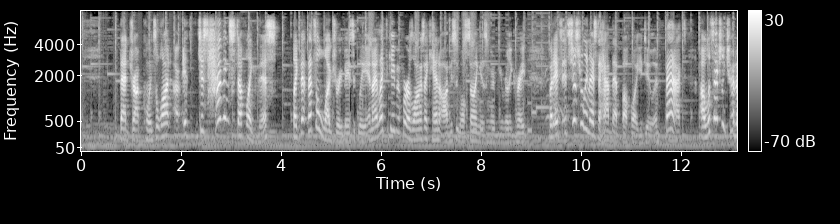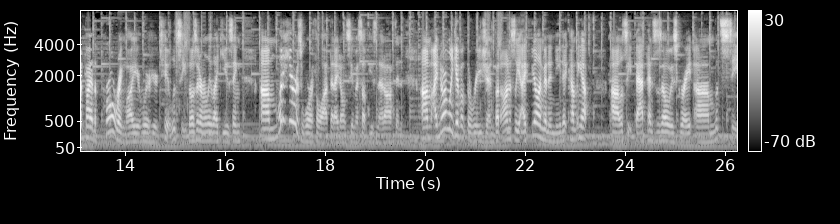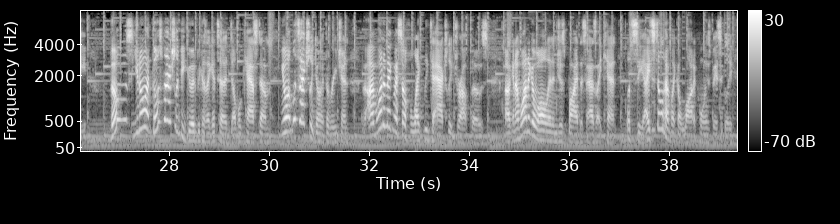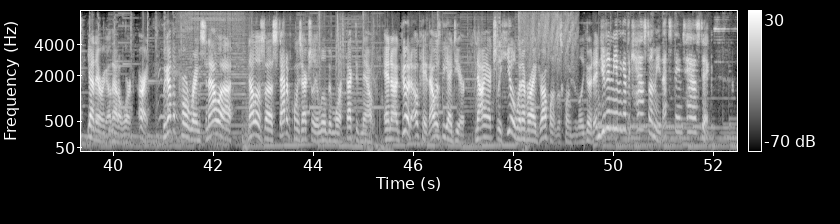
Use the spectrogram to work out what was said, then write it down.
that drop coins a lot, uh, it's just having stuff like this. Like, that, that's a luxury, basically, and I like to keep it for as long as I can, obviously, while selling isn't going to be really great, but it's, it's just really nice to have that buff while you do. In fact, uh, let's actually try to buy the Pearl Ring while we're here, too. Let's see, those I don't really like using. Um, what here is worth a lot that I don't see myself using that often? Um, I normally give up the regen, but honestly, I feel I'm going to need it coming up. Uh, let's see, Bat is always great. Um, let's see. Those, you know what, those might actually be good because I get to double cast them. You know what, let's actually donate the regen. I want to make myself likely to actually drop those. Uh, and I want to go all in and just buy this as I can. Let's see, I still have like a lot of coins basically. Yeah, there we go, that'll work. Alright, we got the Pearl Ring, so now, uh, now those uh, static coins are actually a little bit more effective now. And uh, good, okay, that was the idea. Now I actually heal whenever I drop one of those coins really good. And you didn't even get to cast on me, that's fantastic.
